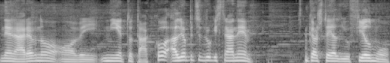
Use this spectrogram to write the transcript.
Ne, naravno, ovaj, nije to tako, ali opet sa druge strane, kao što je ali u filmu,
